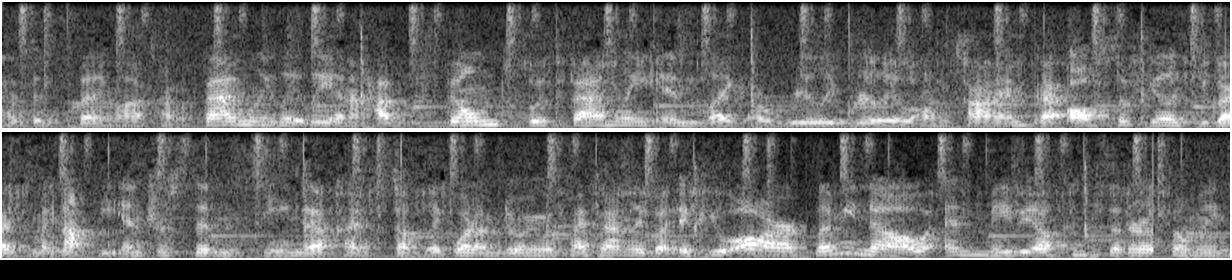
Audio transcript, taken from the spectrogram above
have been spending a lot of time with family lately and I haven't filmed with family in like a really, really long time. I also feel like you guys might not be interested in seeing that kind of stuff, like what I'm doing with my family. But if you are, let me know and maybe I'll consider filming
